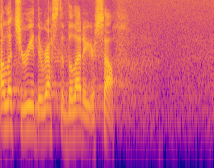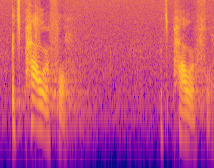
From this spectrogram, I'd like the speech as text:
I'll let you read the rest of the letter yourself. It's powerful. It's powerful.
